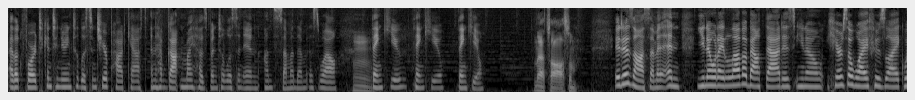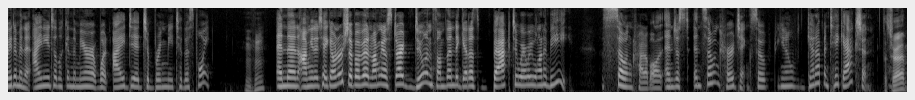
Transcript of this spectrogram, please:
I look forward to continuing to listen to your podcast and have gotten my husband to listen in on some of them as well. Thank you, thank you, thank you. That's awesome. It is awesome. And, and you know what I love about that is, you know, here's a wife who's like, wait a minute, I need to look in the mirror at what I did to bring me to this point. Mm-hmm. And then I'm going to take ownership of it and I'm going to start doing something to get us back to where we want to be. So incredible and just, and so encouraging. So, you know, get up and take action. That's right.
